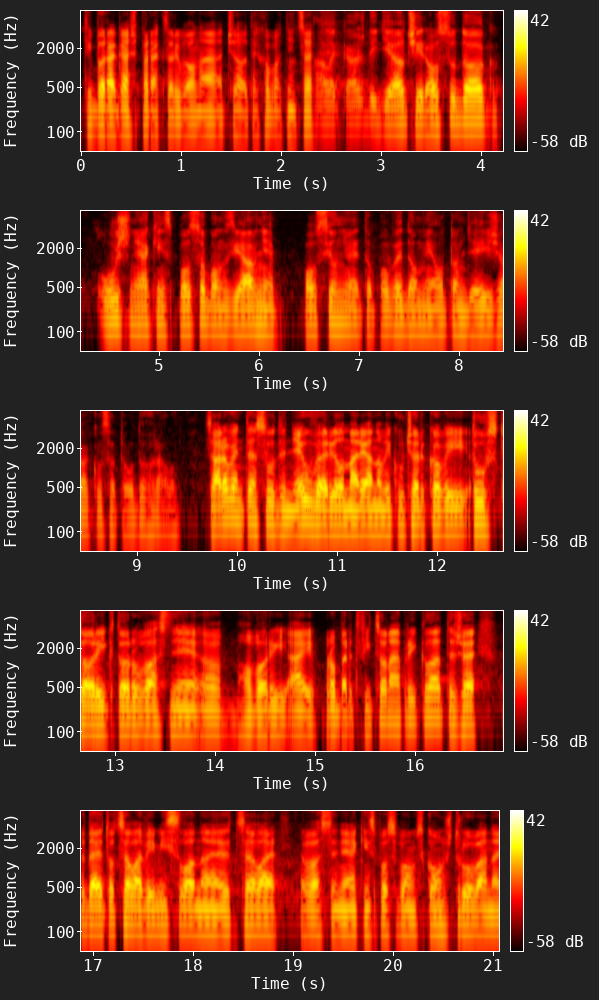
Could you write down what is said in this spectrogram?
Tibora Gašpara, ktorý bol na čele tej chobotnice. Ale každý dielčí rozsudok už nejakým spôsobom zjavne posilňuje to povedomie o tom deji, že ako sa to odohralo. Zároveň ten súd neuveril Marianovi Kučerkovi tú story, ktorú vlastne e, hovorí aj Robert Fico napríklad, že teda je to celé vymyslené, celé vlastne nejakým spôsobom skonštruované.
